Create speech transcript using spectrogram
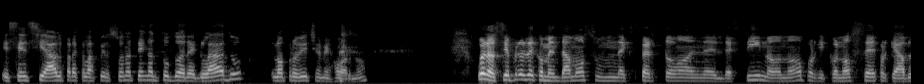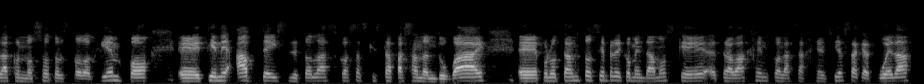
esencial para que las personas tengan todo arreglado y lo aprovechen mejor, ¿no? Bueno, siempre recomendamos un experto en el destino, ¿no? Porque conoce, porque habla con nosotros todo el tiempo, eh, tiene updates de todas las cosas que está pasando en Dubai. Eh, por lo tanto, siempre recomendamos que trabajen con las agencias para que pueda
